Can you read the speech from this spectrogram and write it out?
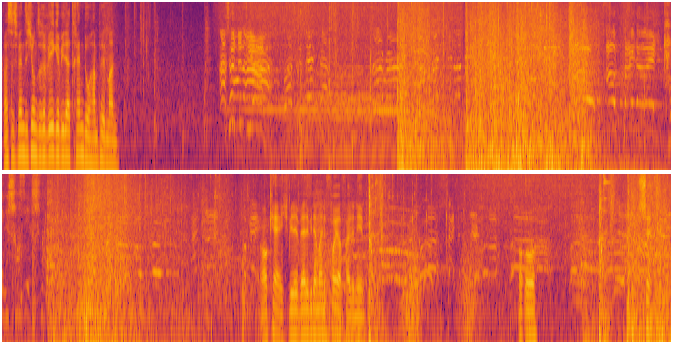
Was ist, wenn sich unsere Wege wieder trennen, du Hampelmann? Ach, Zündet sie an! Hast Gesellschaft! Lara! bleib wieder Outsiderin! Keine Chance, ihr Schwein. Okay, ich werde wieder meine Feuerpfeile nehmen. Oh oh. Shit.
